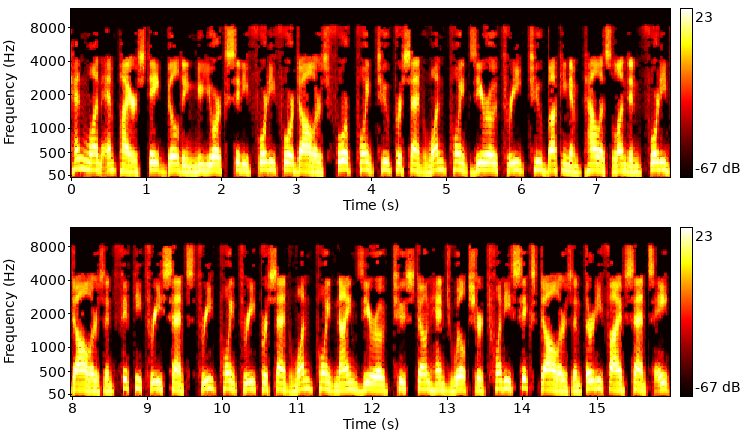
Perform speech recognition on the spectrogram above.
10-1 Empire State Building New York City $44 4.2% 1.032 Buckingham Palace London $40.53 3.3% 1.902 Stonehenge Wiltshire $26.35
